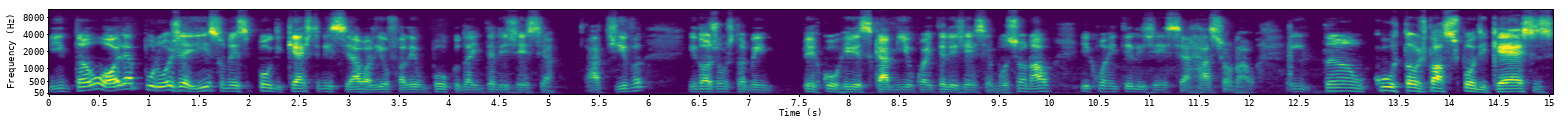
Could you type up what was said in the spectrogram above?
Então, olha, por hoje é isso. Nesse podcast inicial ali eu falei um pouco da inteligência ativa e nós vamos também percorrer esse caminho com a inteligência emocional e com a inteligência racional. Então, curta os nossos podcasts,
